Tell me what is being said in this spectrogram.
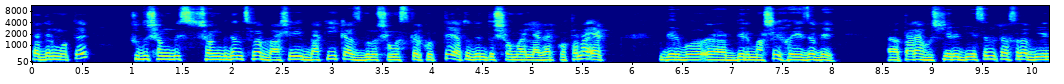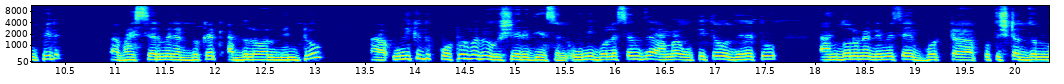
তাদের মতে শুধু সংবিধান ছাড়া বাকি বাকি কাজগুলো সংস্কার করতে এতদিন তো সময় লাগার কথা না, এক দেড় দেড় মাসে হয়ে যাবে। তারা হুঁশিয়ারি দিয়েছেন। তাছাড়া বিএনপির vice chairman advocate Abdullah Al Mintu উনি কিন্তু কঠোরভাবে হুঁশিয়ারি দিয়েছেন। উনি বলেছেন যে, আমরা অতীতেও যেহেতু আন্দোলনে নেমেছে এই ভোট প্রতিষ্ঠার জন্য,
